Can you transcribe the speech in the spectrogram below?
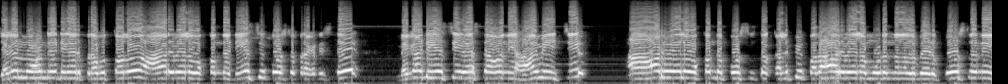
జగన్మోహన్ రెడ్డి గారి ప్రభుత్వంలో ఆరు వేల ఒక్క వంద డిఎస్సి పోస్టులు ప్రకటిస్తే మెగా డిఎస్సి వేస్తామని హామీ ఇచ్చి ఆ ఆరు వేల ఒక్క వంద పోస్టులతో కలిపి పదహారు వేల మూడు వందల నలభై ఏడు పోస్టులని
